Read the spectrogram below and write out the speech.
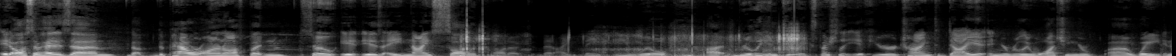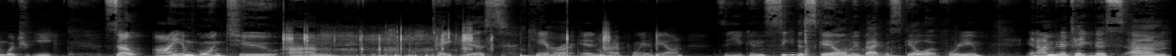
it also has um, the, the power on and off button, so it is a nice solid product that I think you will uh, really enjoy, especially if you're trying to diet and you're really watching your uh, weight and what you eat. So I am going to um, take this camera and kind of point it down so you can see the scale. Let me back the scale up for you. And I'm going to take this um,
